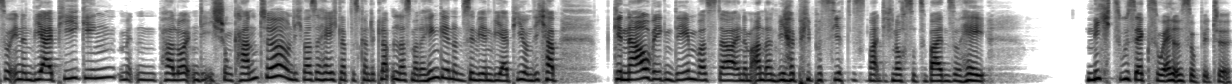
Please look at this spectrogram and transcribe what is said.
so in den VIP gingen mit ein paar Leuten, die ich schon kannte. Und ich war so, hey, ich glaube, das könnte klappen, lass mal da hingehen. Und dann sind wir in VIP. Und ich habe genau wegen dem, was da in einem anderen VIP passiert ist, meinte ich noch so zu beiden so, hey, nicht zu sexuell, so bitte.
